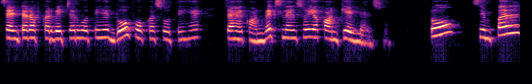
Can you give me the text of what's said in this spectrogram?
सेंटर ऑफ़ कर्वेचर होते हैं, दो फोकस होते हैं, चाहे कॉन्वेक्स लेंस हो या कॉन्केव लेंस हो। तो सिंपल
